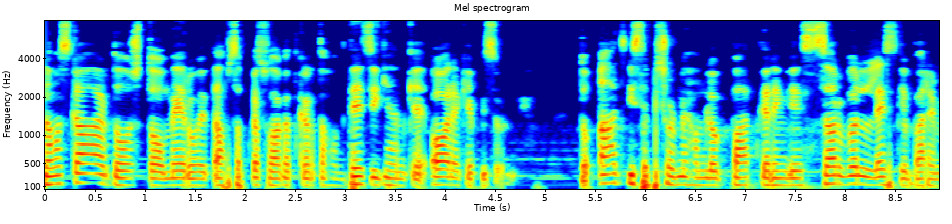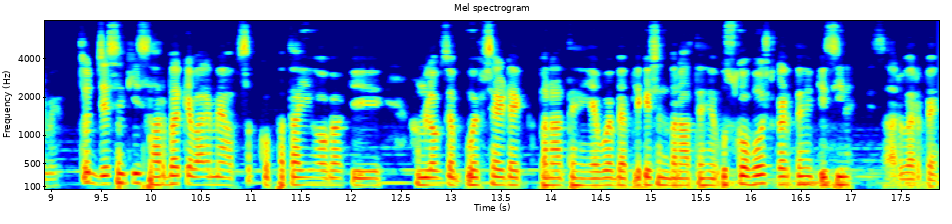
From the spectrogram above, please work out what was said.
नमस्कार दोस्तों, मैं रोहित आप सबका स्वागत करता हूँ देसी ज्ञान के और एक एपिसोड में। तो आज इस एपिसोड में हम लोग बात करेंगे सर्वरलेस के बारे में। तो जैसे कि सर्वर के बारे में आप सबको पता ही होगा कि हम लोग जब वेबसाइट एक बनाते हैं या वेब एप्लीकेशन बनाते हैं, उसको होस्ट करते हैं किसी न किसी सर्वर पे।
